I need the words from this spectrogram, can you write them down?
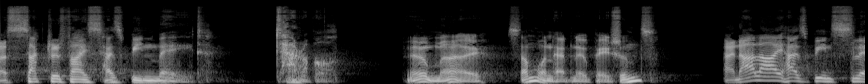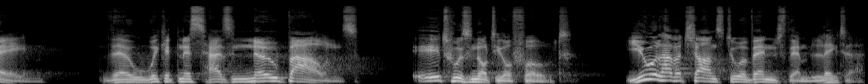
A sacrifice has been made. Terrible. Oh my, someone had no patience. An ally has been slain. Their wickedness has no bounds. It was not your fault. You will have a chance to avenge them later.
